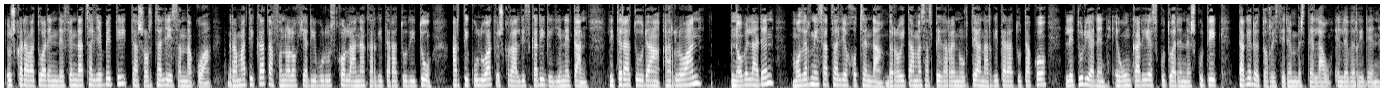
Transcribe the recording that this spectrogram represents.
Euskara batuaren defendatzaile beti eta sortzaile izandakoa. Gramatika eta fonologiari buruzko lanak argitaratu ditu, artikuluak Euskal Aldizkari gehienetan. Literatura arloan, Nobelaren modernizatzaile jotzen da, berrogeita amazazpigarren urtean argitaratutako leturiaren egunkari eskutuaren eskutik, eta gero etorri ziren beste lau eleberriren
